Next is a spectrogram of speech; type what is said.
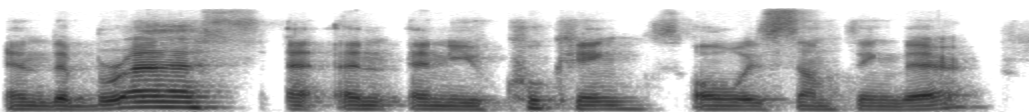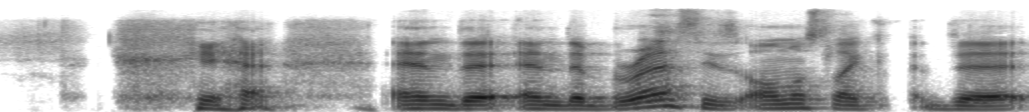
and the breath and and you cooking is always something there. Yeah and the and the breath is almost like the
